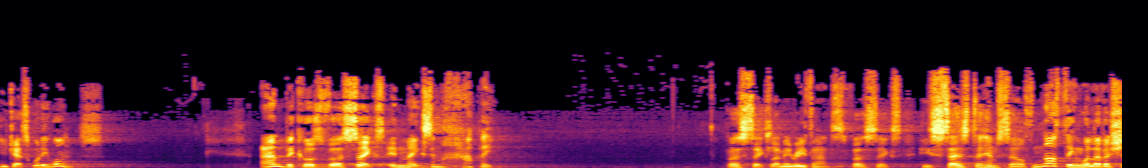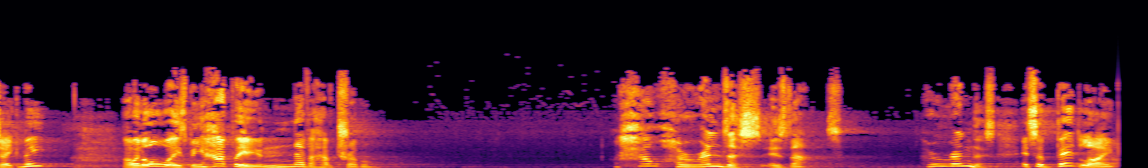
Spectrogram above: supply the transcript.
He gets what he wants. And because, verse 6, it makes him happy. Verse 6, let me read that. Verse 6. He says to himself, Nothing will ever shake me. I will always be happy and never have trouble. How horrendous is that? Horrendous. It's a bit like,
